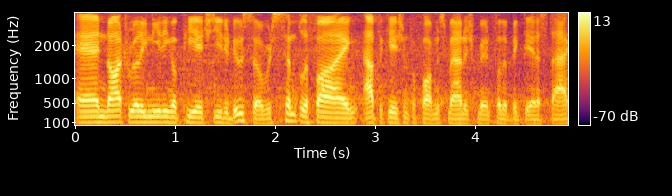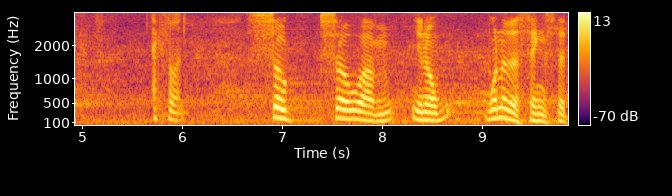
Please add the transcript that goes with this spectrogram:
and not really needing a PhD to do so. We're simplifying application performance management for the big data stack. Excellent. So, so um, you know, one of the things that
